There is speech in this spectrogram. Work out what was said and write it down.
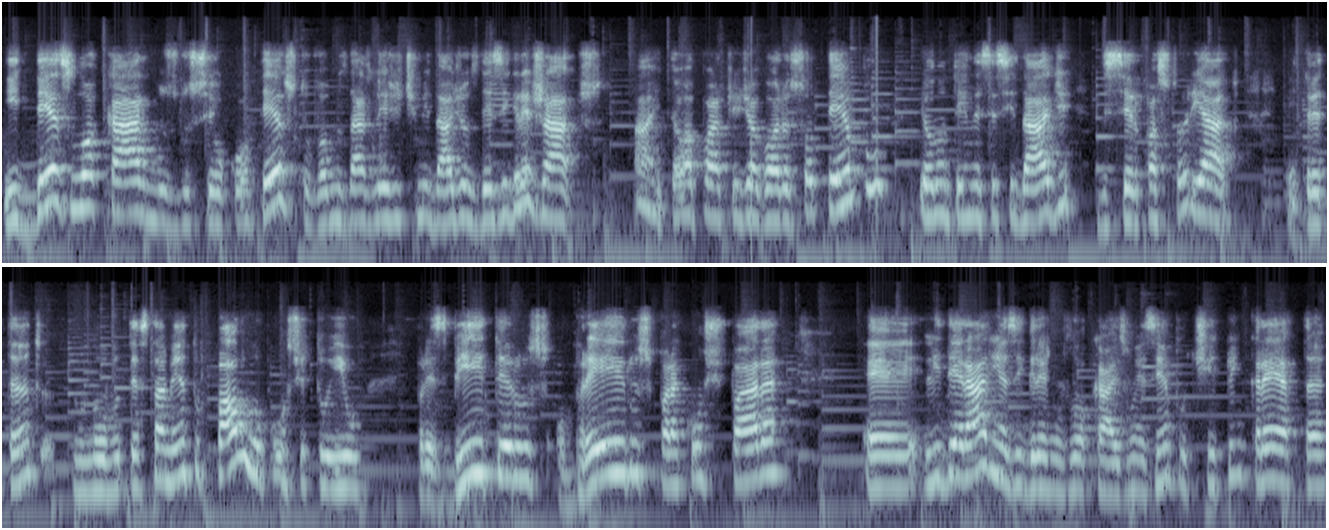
e deslocarmos do seu contexto, vamos dar legitimidade aos desigrejados. Ah, então a partir de agora eu sou templo eu não tenho necessidade de ser pastoreado. Entretanto, no Novo Testamento, Paulo constituiu presbíteros, obreiros, para, para é, liderarem as igrejas locais. Um exemplo, Tito em Creta,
